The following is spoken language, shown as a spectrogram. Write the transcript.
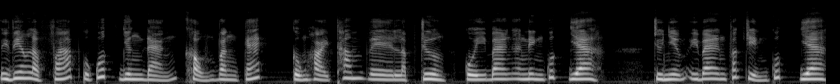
Ủy viên lập pháp của Quốc dân đảng Khổng Văn Cát cũng hỏi thăm về lập trường của Ủy ban An ninh Quốc gia. Chủ nhiệm Ủy ban Phát triển Quốc gia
